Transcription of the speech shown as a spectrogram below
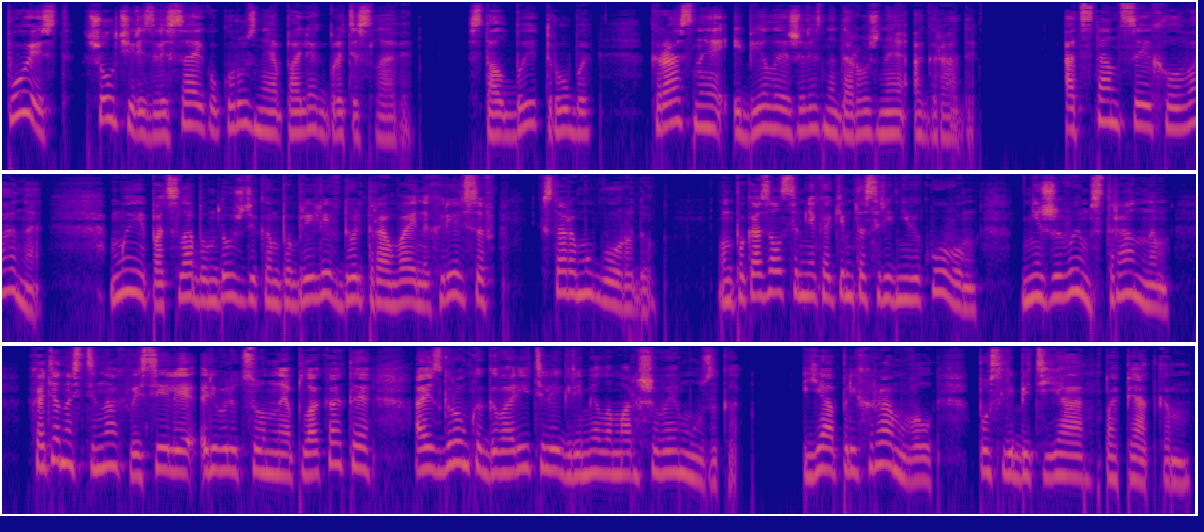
Поезд шел через леса и кукурузные поля к Братиславе. Столбы, трубы, красные и белые железнодорожные ограды. От станции Хлвана мы под слабым дождиком побрели вдоль трамвайных рельсов к старому городу. Он показался мне каким-то средневековым, неживым, странным, хотя на стенах висели революционные плакаты, а из громкоговорителей гремела маршевая музыка. Я прихрамывал после битья по пяткам,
